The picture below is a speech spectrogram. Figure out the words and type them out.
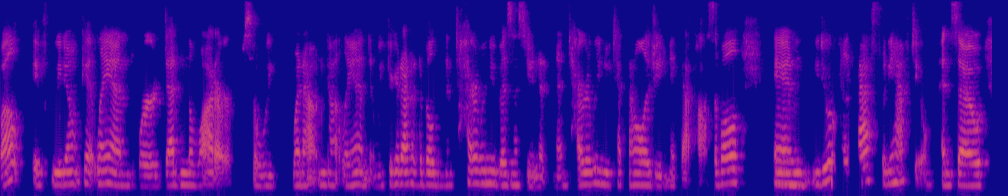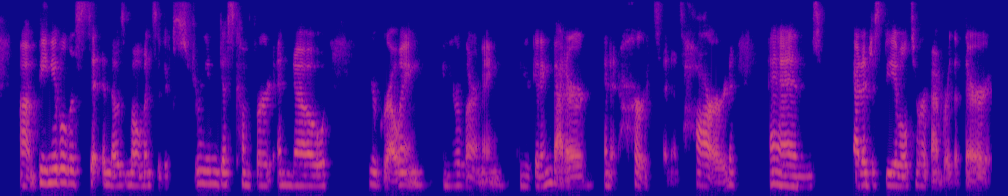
well, if we don't get land, we're dead in the water. So we went out and got land and we figured out how to build an entirely new business unit, an entirely new technology to make that possible. And mm. you do it really fast when you have to. And so um, being able to sit in those moments of extreme discomfort and know you're growing and you're learning and you're getting better and it hurts and it's hard mm. and got to just be able to remember that there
